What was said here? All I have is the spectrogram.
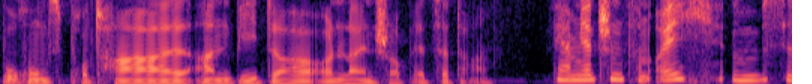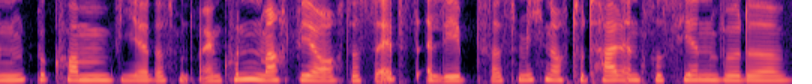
Buchungsportal, Anbieter, Online-Shop etc. Wir haben jetzt schon von euch ein bisschen mitbekommen, wie ihr das mit euren Kunden macht, wie ihr auch das selbst erlebt. Was mich noch total interessieren würde,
